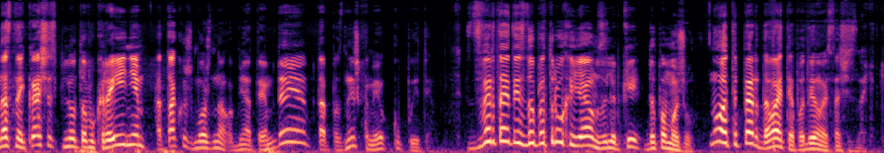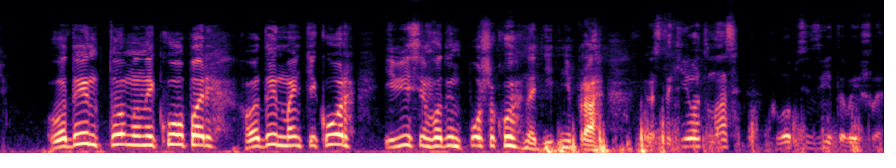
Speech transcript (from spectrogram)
У нас найкраща спільнота в Україні, а також можна обміняти МД та по знижкам його купити. Звертайтесь до Петрухи, я вам залюбки допоможу. Ну а тепер давайте подивимось наші знахідки. Один томлений копар, один мантікор і 8 годин пошуку на дні Дніпра. Ось такі от у нас хлопці звідти вийшли.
